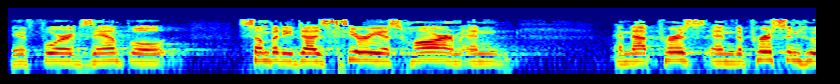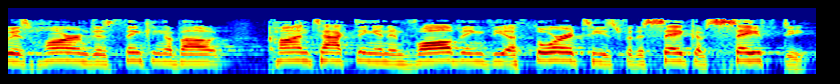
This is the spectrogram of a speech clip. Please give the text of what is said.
If, for example, somebody does serious harm and and that person and the person who is harmed is thinking about contacting and involving the authorities for the sake of safety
